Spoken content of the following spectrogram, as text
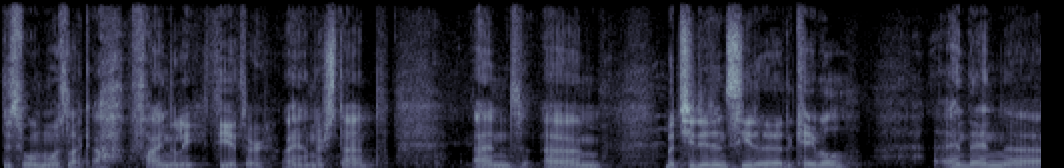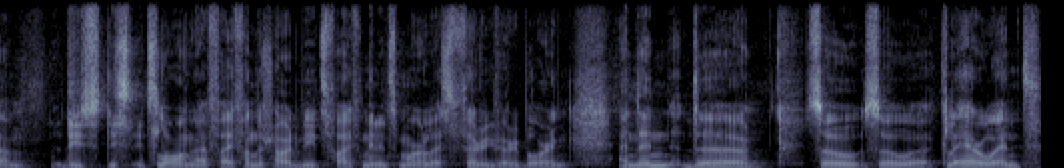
this woman was like, "Ah, finally, theater. I understand," and um, but she didn't see the, the cable. And then um, this, this, it's long, uh, 500 heartbeats, five minutes more or less, very, very boring. And then the, so, so uh, Claire went,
